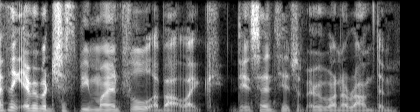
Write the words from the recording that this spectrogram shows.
I think everybody just has to be mindful about like the incentives of everyone around them,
